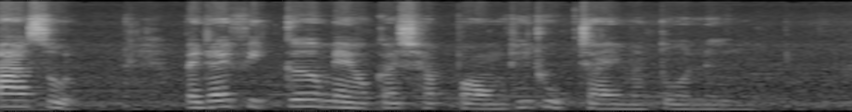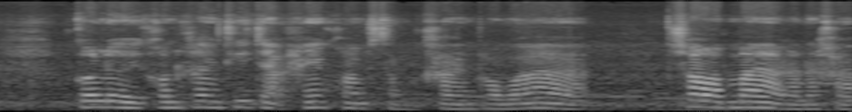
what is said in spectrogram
ล่าสุดไปได้ฟิกเกอร์แมวกระชับปองที่ถูกใจมาตัวหนึ่ง ก็เลยค่อนข้างที่จะให้ความสำคัญเพราะว่าชอบมากนะคะ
